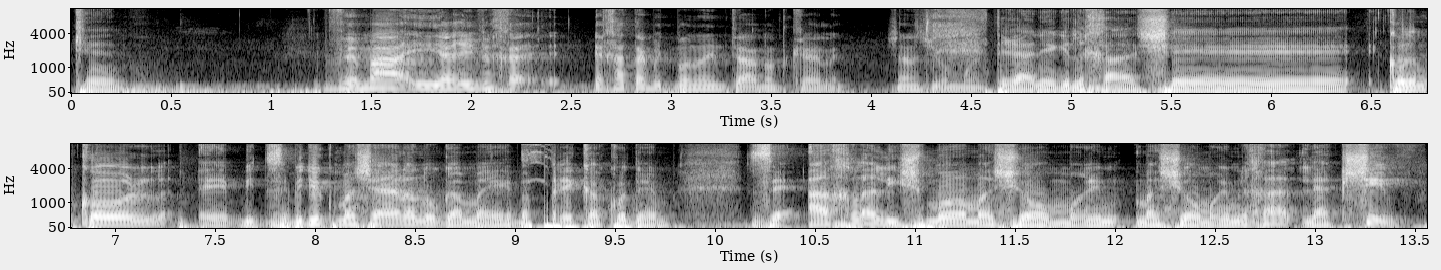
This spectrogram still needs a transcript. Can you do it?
כן. ומה, יריב, איך, איך אתה מתמודד עם טענות כאלה? שאנשים אומרים. תראה, אני אגיד לך שקודם כל, אה, זה בדיוק מה שהיה לנו גם אה, בפרק הקודם. זה אחלה לשמוע מה שאומרים, מה שאומרים לך, להקשיב.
